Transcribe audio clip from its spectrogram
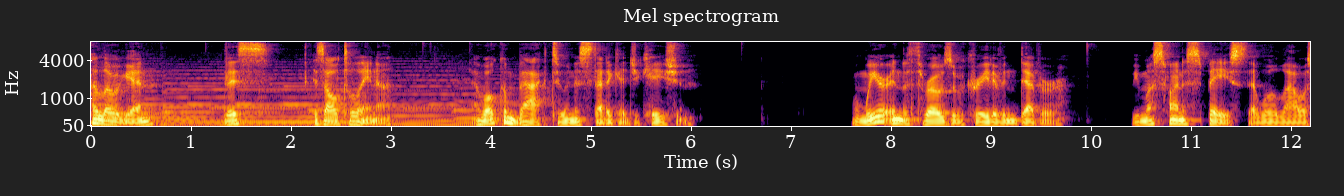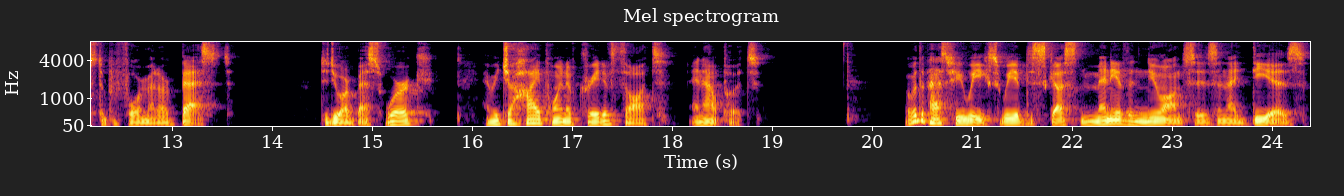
Hello again. This is Altalena, and welcome back to an aesthetic education. When we are in the throes of a creative endeavor, we must find a space that will allow us to perform at our best, to do our best work, and reach a high point of creative thought and output. Over the past few weeks, we have discussed many of the nuances and ideas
